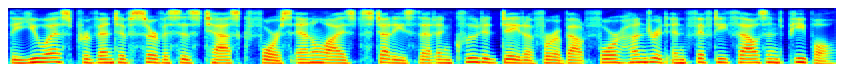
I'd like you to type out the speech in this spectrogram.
the U.S. Preventive Services Task Force analyzed studies that included data for about 450,000 people.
